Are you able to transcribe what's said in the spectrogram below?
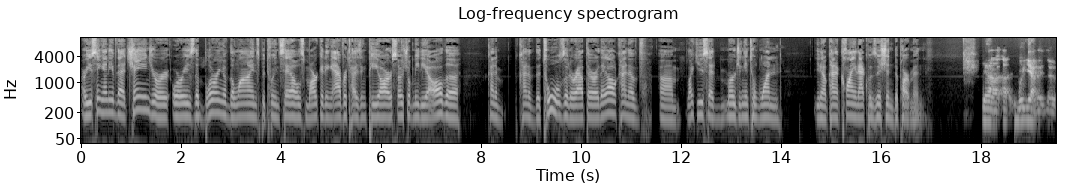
Are you seeing any of that change, or or is the blurring of the lines between sales, marketing, advertising, PR, social media, all the kind of kind of the tools that are out there? Are they all kind of um, like you said, merging into one, you know, kind of client acquisition department? Yeah, uh, well, yeah, the,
